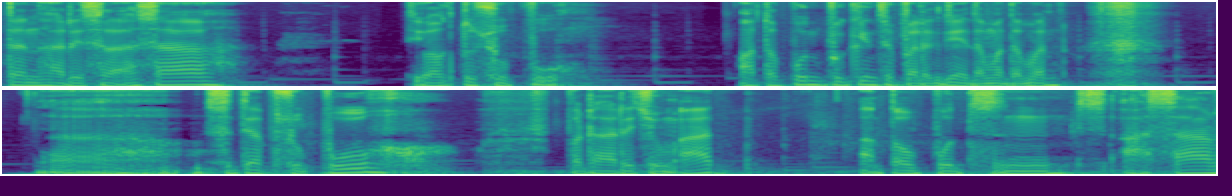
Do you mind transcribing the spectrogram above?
dan hari Selasa di waktu subuh ataupun mungkin sebaliknya teman-teman uh, setiap subuh pada hari Jumat ataupun asar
